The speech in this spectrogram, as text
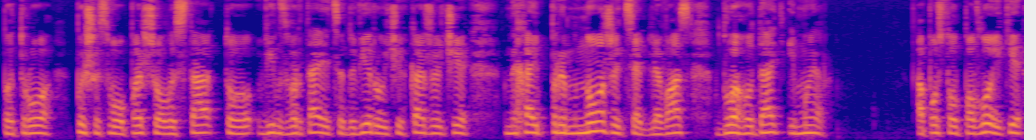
Петро пише свого першого листа, то він звертається до віруючих, кажучи, нехай примножиться для вас благодать і мир. Апостол Павло, який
